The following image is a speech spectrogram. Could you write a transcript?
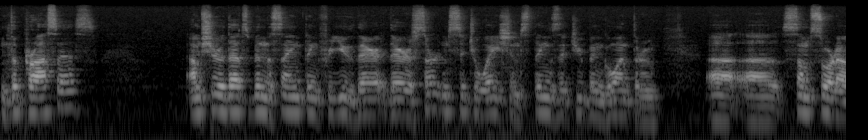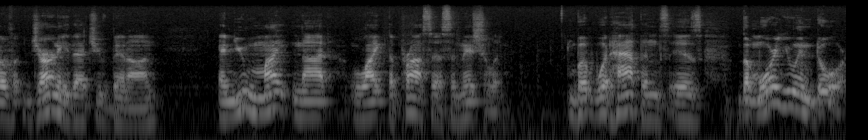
the process? I'm sure that's been the same thing for you. There, there are certain situations, things that you've been going through, uh, uh, some sort of journey that you've been on, and you might not like the process initially. But what happens is the more you endure,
